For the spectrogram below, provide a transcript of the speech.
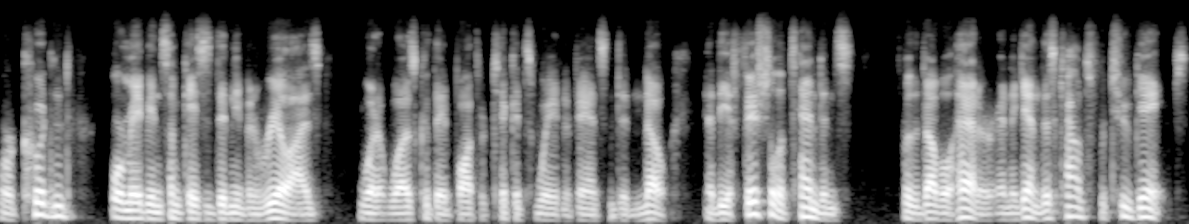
or couldn't, or maybe in some cases didn't even realize what it was because they bought their tickets way in advance and didn't know. And the official attendance for the doubleheader, and again, this counts for two games.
